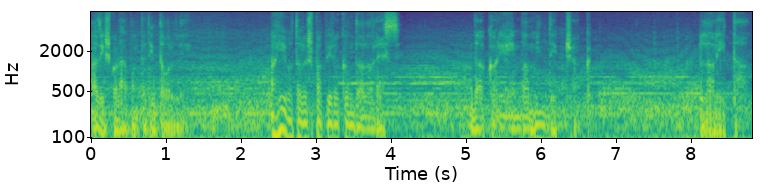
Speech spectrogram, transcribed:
az iskolában pedig Dolly. A hivatalos papírokon Dolores, de a karjaimban mindig csak Lolita.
